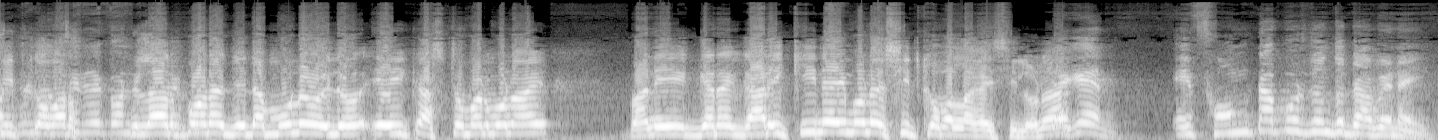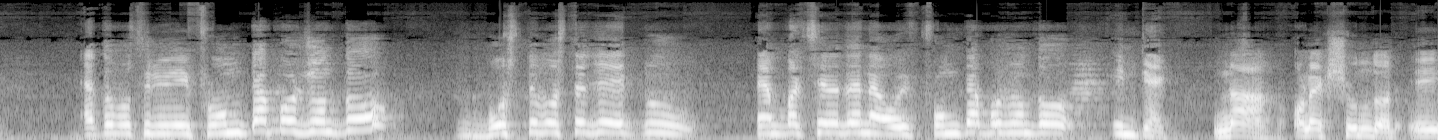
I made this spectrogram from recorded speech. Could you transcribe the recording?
সিট কভার ফেলার পরে যেটা মনে হইল এই কাস্টমার মনে হয় মানে গাড়ি কি নাই মনে হয় সিট কভার লাগাইছিল না? দেখেন এই ফোমটা পর্যন্ত ডাবে নাই। এত বছরের এই ফোমটা পর্যন্ত বসতে বসতে যে একটু টেম্পার ছেড়ে দেয় না ওই ফোমটা পর্যন্ত ইনটেক্ট না অনেক সুন্দর। এই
